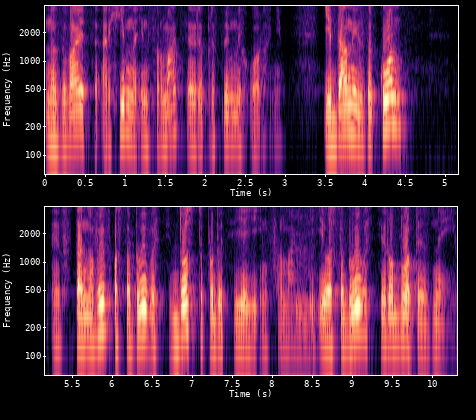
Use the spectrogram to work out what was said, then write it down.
називається архівна інформація репресивних органів. І даний закон е, встановив особливості доступу до цієї інформації і особливості роботи з нею.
